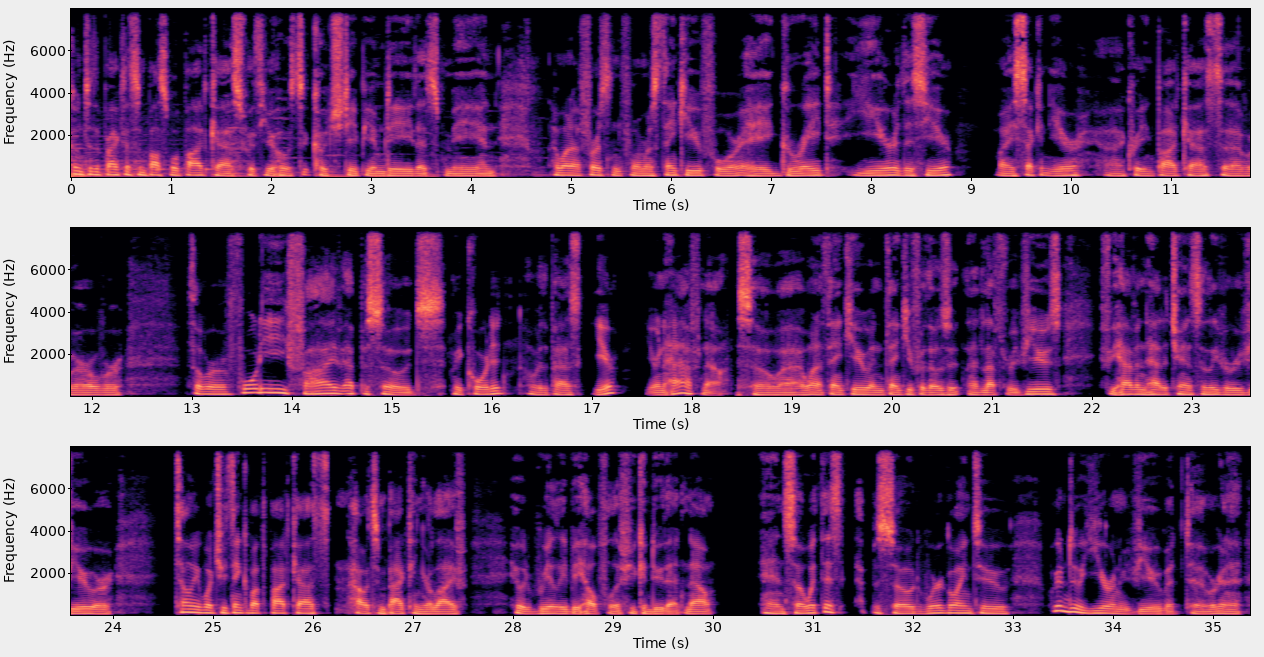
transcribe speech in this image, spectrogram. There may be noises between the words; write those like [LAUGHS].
Welcome to the Practice Impossible podcast with your host, Coach JPMD. That's me. And I want to first and foremost thank you for a great year this year. My second year uh, creating podcasts. Uh, we're over, with over 45 episodes recorded over the past year year and a half now. So uh, I want to thank you and thank you for those that left reviews. If you haven't had a chance to leave a review or tell me what you think about the podcast, how it's impacting your life, it would really be helpful if you can do that now. And so with this episode, we're going to we're going to do a year in review, but uh, we're going to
